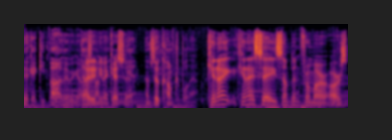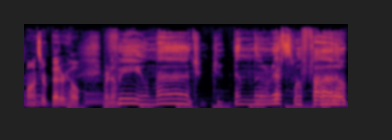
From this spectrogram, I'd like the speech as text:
Okay, keep going. Oh, there we go. I didn't even bad. catch that. Yeah, I'm so comfortable now. Can I can I say something from our, our sponsor, BetterHelp, right now? Free your mind, and the rest will follow.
